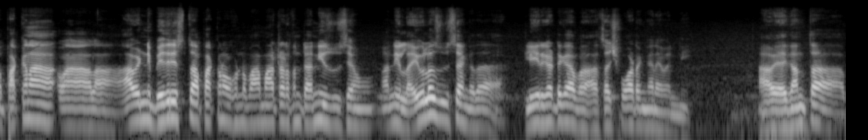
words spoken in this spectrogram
పక్కన వాళ్ళ ఆవిడ్ని బెదిరిస్తా పక్కన ఒకటి మాట్లాడుతుంటే అన్నీ చూసాము. అన్నీ లైవ్లో చూసాం కదా క్లియర్ కట్గా చచ్చిపోవడం కానీ అవన్నీ. ఆ, ఇదంతా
